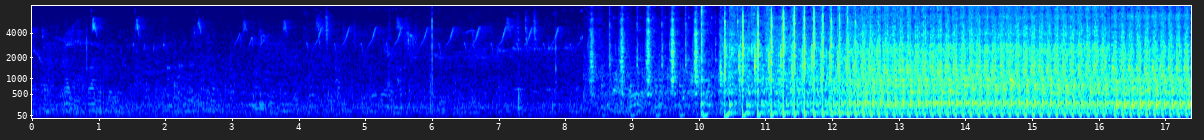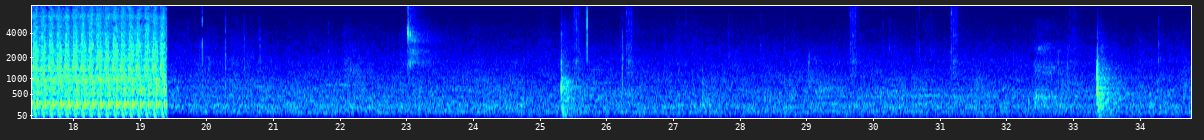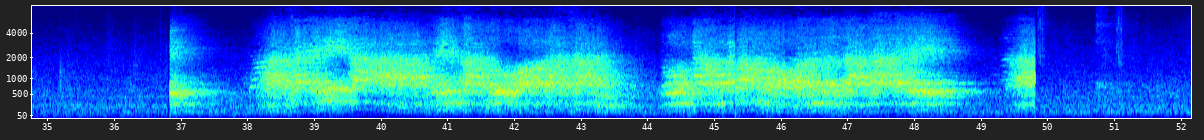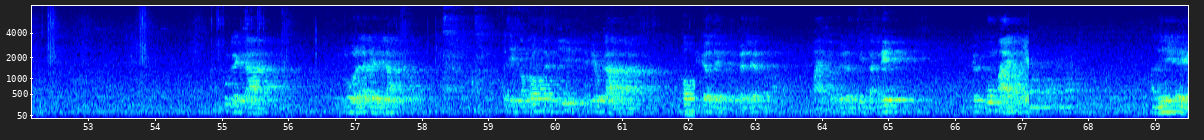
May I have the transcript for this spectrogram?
ครบเต็มที่มีโอกาสมาพบเรื่องหนึ่งเป็นเรื่องหมายก็คือเรื่องที่สังนิดคือผู้หมายของอันนี้เอง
